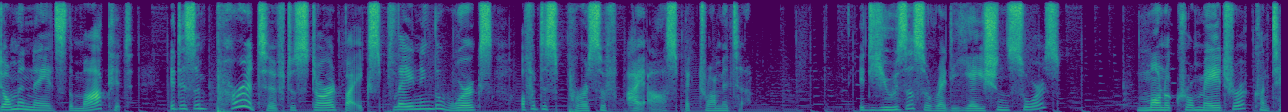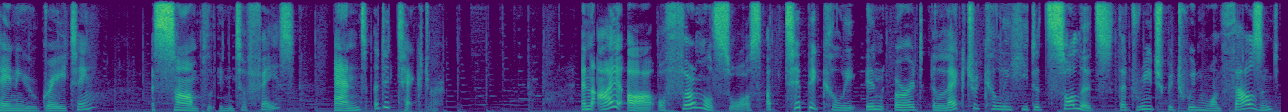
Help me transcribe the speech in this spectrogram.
dominates the market, it is imperative to start by explaining the works of a dispersive IR spectrometer. It uses a radiation source, monochromator containing a grating, a sample interface, and a detector. An IR or thermal source are typically inert electrically heated solids that reach between 1000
